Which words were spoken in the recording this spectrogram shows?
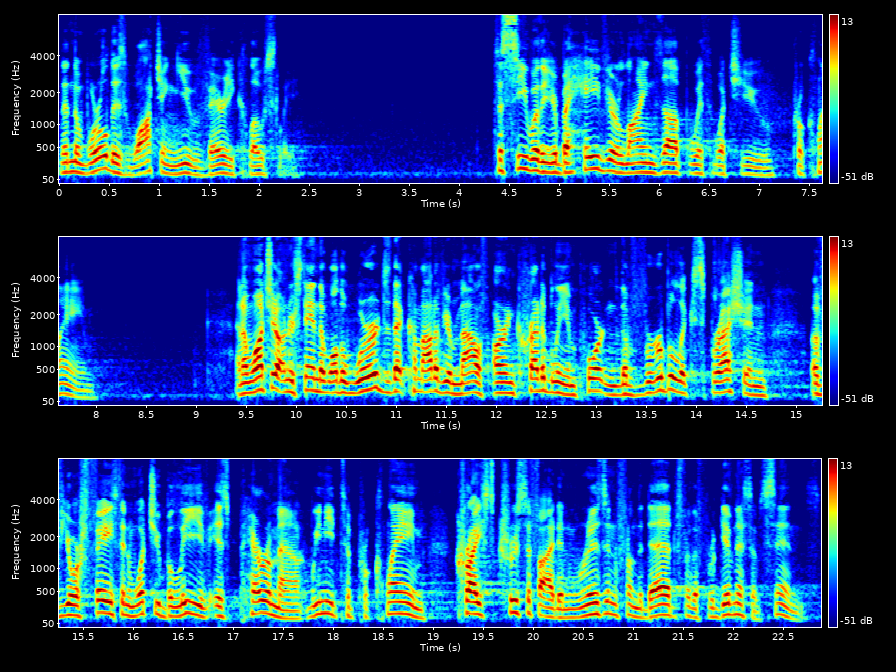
then the world is watching you very closely to see whether your behavior lines up with what you proclaim. And I want you to understand that while the words that come out of your mouth are incredibly important, the verbal expression of your faith and what you believe is paramount. We need to proclaim Christ crucified and risen from the dead for the forgiveness of sins.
